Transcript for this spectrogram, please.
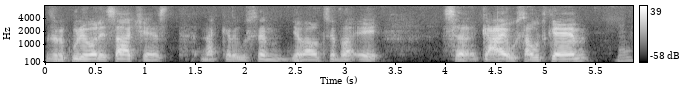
z roku 96, na kterou jsem dělal třeba i s Kájou Sautkem. Hmm.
